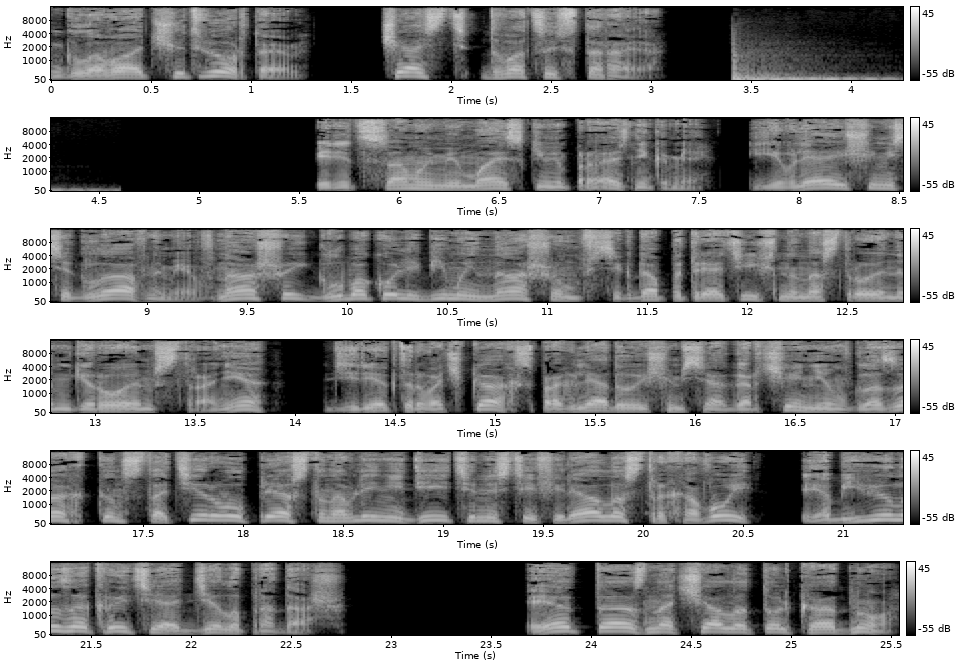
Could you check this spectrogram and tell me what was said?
Глава 4. Часть 22. Перед самыми майскими праздниками, являющимися главными в нашей глубоко любимой нашим всегда патриотично настроенным героям стране, директор в очках с проглядывающимся огорчением в глазах констатировал приостановление деятельности филиала страховой и объявил о закрытии отдела продаж. Это означало только одно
